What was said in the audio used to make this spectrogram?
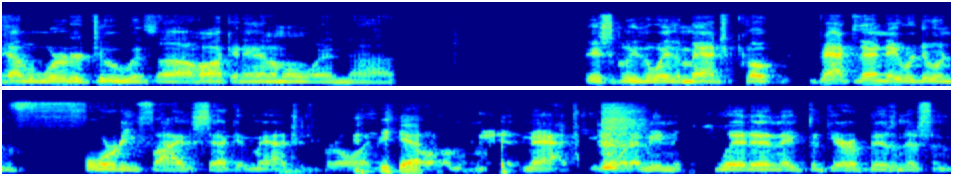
have a word or two with uh, Hawk and Animal, and uh, basically the way the match go. Back then, they were doing forty-five second matches, bro. I mean, Yeah. you know, a minute match. You know what I mean? They slid in, they took care of business, and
